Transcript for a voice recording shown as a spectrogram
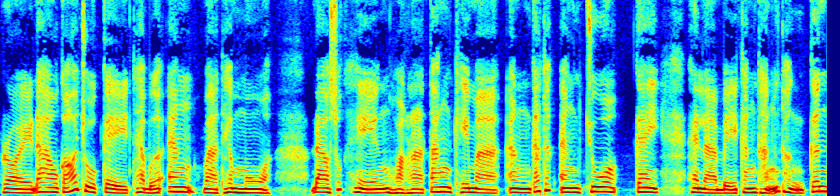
rồi đau có chu kỳ theo bữa ăn và theo mùa. Đau xuất hiện hoặc là tăng khi mà ăn các thức ăn chua, cay hay là bị căng thẳng thần kinh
